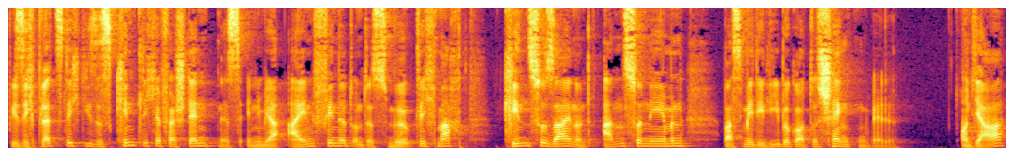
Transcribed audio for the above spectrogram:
wie sich plötzlich dieses kindliche Verständnis in mir einfindet und es möglich macht, Kind zu sein und anzunehmen, was mir die Liebe Gottes schenken will. Und ja,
